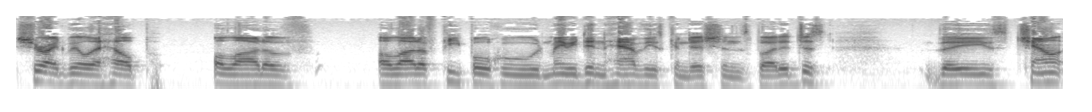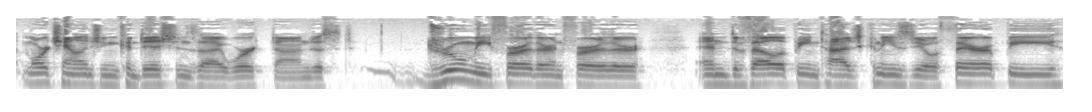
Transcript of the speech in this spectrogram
sure I'd be able to help a lot of a lot of people who maybe didn't have these conditions, but it just these more challenging conditions that I worked on just drew me further and further and developing Taj kinesiotherapy,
